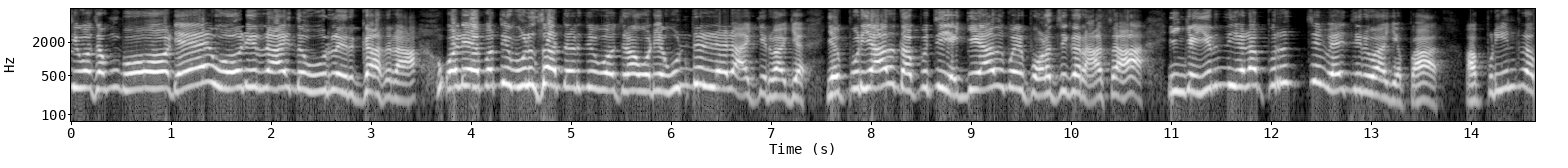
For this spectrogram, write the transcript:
ஜிவ சம்போடே ஓடிடுறா இந்த ஊரில் இருக்காதுடா. உன்னைய பற்றி முழுசாக தெரிஞ்சு போச்சுடா உன்னைய உண்டு இல்லைன்னு ஆக்கிடுவாங்க. எப்படியாவது தப்பிச்சு எங்கேயாவது போய் பொழைச்சிக்க ராசா. இங்கே இருந்தீங்கன்னா பிரித்து வேஞ்சிருவாங்கப்பா அப்படின்ற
